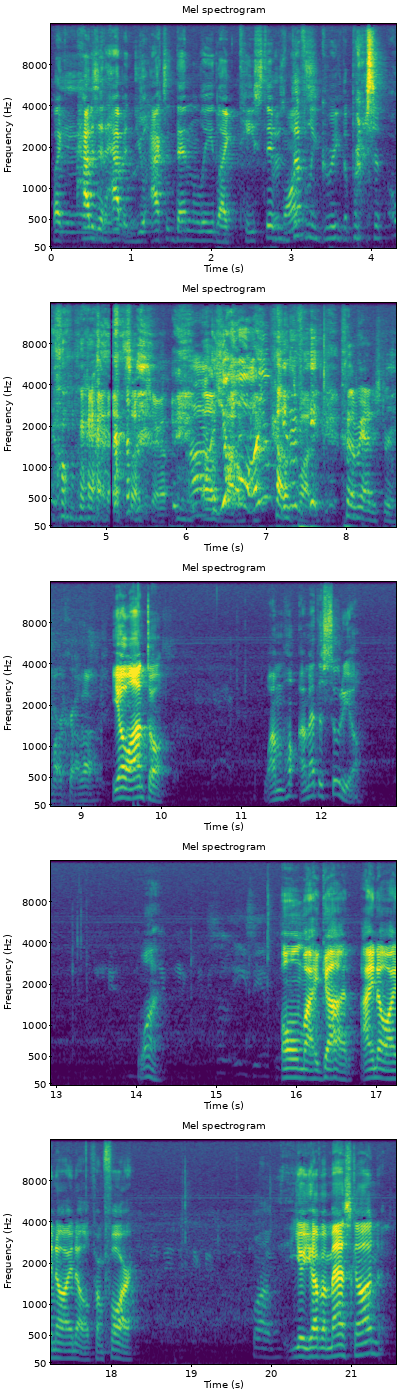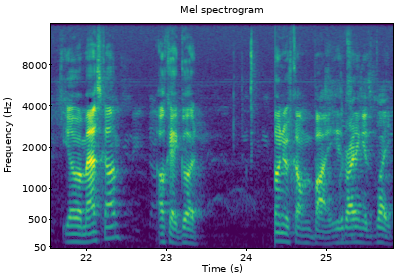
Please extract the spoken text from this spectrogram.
Like, yeah, how does it happen? Do you accidentally like taste it There's once? definitely Greek the person. Oh man, that's so true. Uh, was yo, funny. are you That was kidding funny. me? Let me add a stream marker on that. Yo, Anto. I'm ho- I'm at the studio. Why? Oh my god. I know, I know, I know. From far. Wow. Yo, you have a mask on? You have a mask on? Okay, good. Antonio's coming by. He's riding his bike.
